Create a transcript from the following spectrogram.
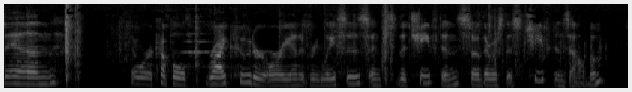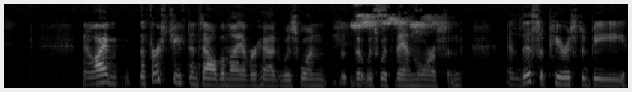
then there were a couple Ry Cooder oriented releases and the Chieftains. So there was this Chieftains album. Now I'm the first Chieftains album I ever had was one that was with Van Morrison, and this appears to be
